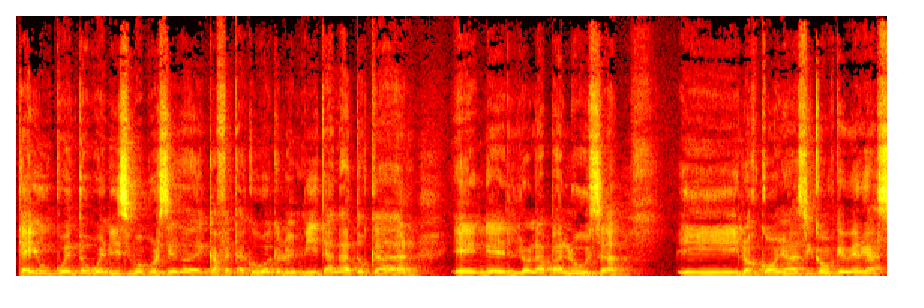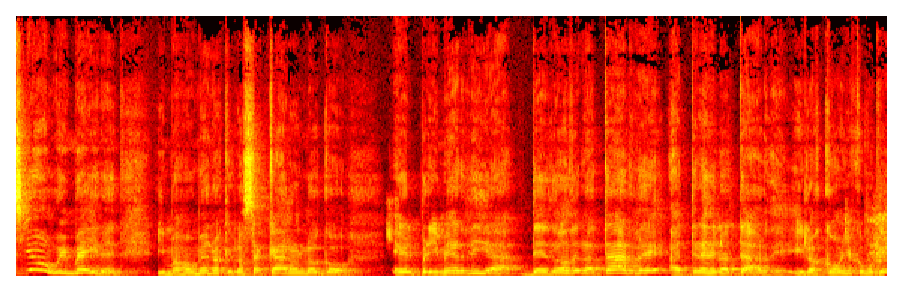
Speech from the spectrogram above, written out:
Que hay un cuento buenísimo, por cierto, de Café Tacuba que lo invitan a tocar en el Lollapalooza. Y los coños así como que, vergación, we made it. Y más o menos que lo sacaron, loco, el primer día de 2 de la tarde a 3 de la tarde. Y los coños como que,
